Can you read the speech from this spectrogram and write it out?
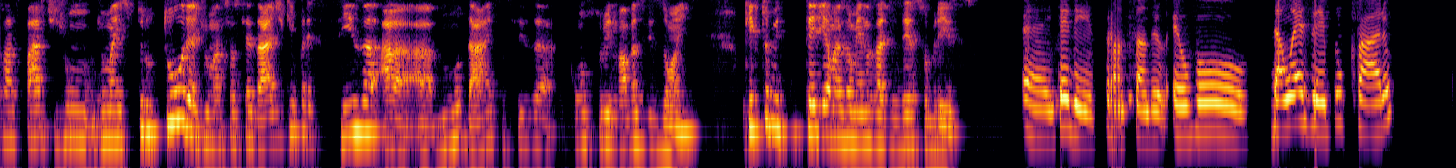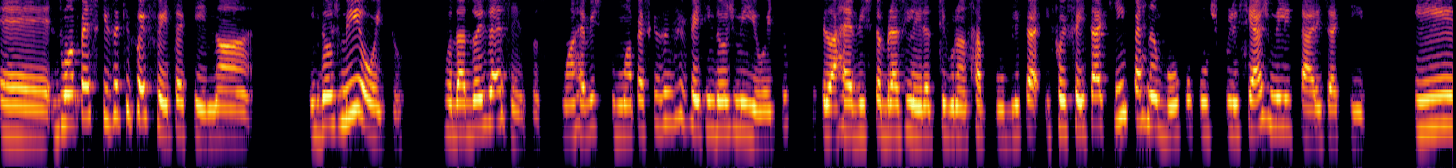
faz parte de, um, de, uma estrutura de uma sociedade que precisa a, a mudar e precisa construir novas visões. O que, que tu me teria mais ou menos a dizer sobre isso? É, entendi. Pronto, Sandro. Eu vou dar um exemplo claro é, de uma pesquisa que foi feita aqui na, em 2008. Vou dar dois exemplos. Uma, revista, uma pesquisa que foi feita em 2008 pela Revista Brasileira de Segurança Pública e foi feita aqui em Pernambuco com os policiais militares aqui e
